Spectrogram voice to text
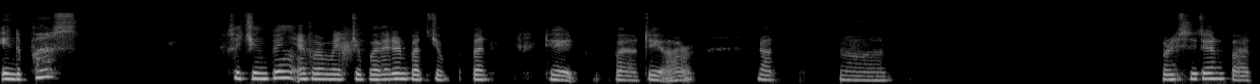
In the past, Xi Jinping ever met Joe Biden, but but they but they are not uh, president, but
